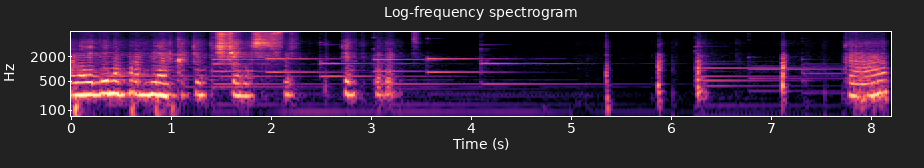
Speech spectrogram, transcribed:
Але єдина проблемка тут ще щось тут подивиться. Так,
